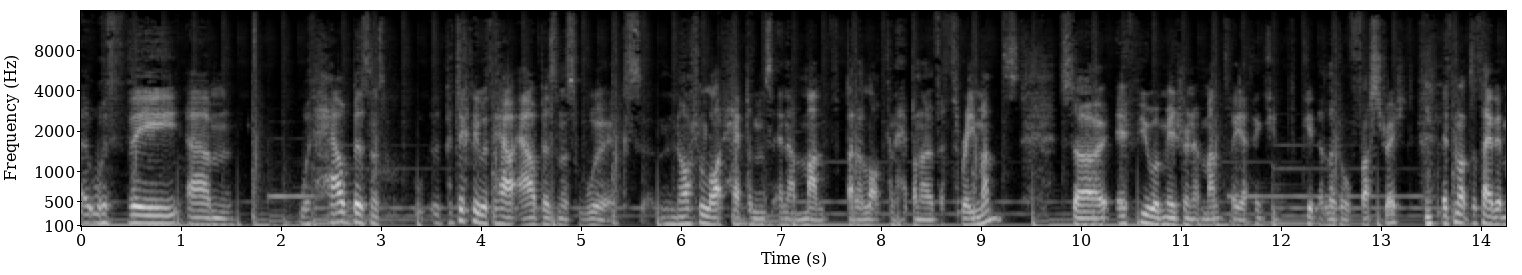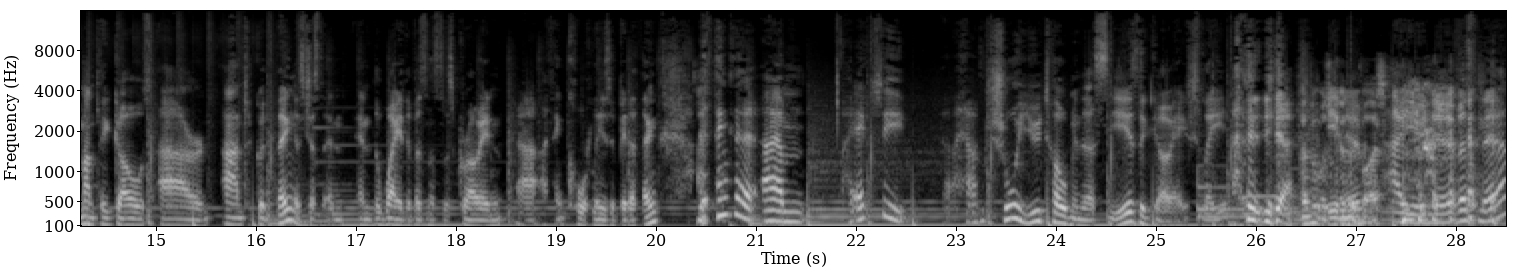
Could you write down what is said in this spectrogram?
uh, with the um, with how business particularly with how our business works, not a lot happens in a month, but a lot can happen over three months. So if you were measuring it monthly, I think you'd get a little frustrated. it's not to say that monthly goals are aren't a good thing. It's just in, in the way the business is growing. Uh, I think quarterly is a better thing. I think uh, um, I actually I'm sure you told me this years ago, actually. yeah. I it was good advice. Are you nervous now?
